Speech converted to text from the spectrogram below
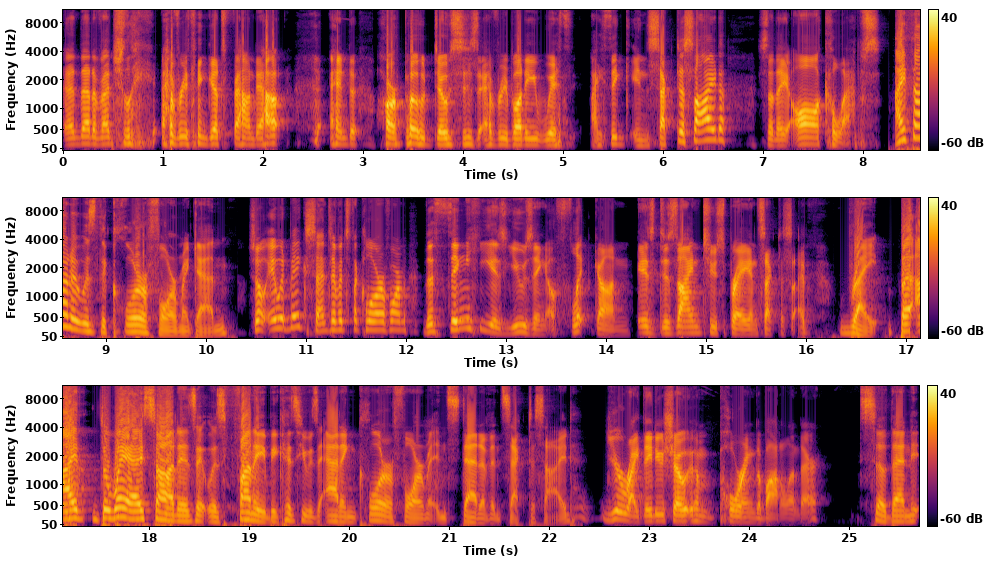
and then eventually everything gets found out, and Harpo doses everybody with I think insecticide, so they all collapse. I thought it was the chloroform again. So it would make sense if it's the chloroform. The thing he is using, a flit gun, is designed to spray insecticide. Right, but I the way I saw it is it was funny because he was adding chloroform instead of insecticide. You're right. They do show him pouring the bottle in there. So then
